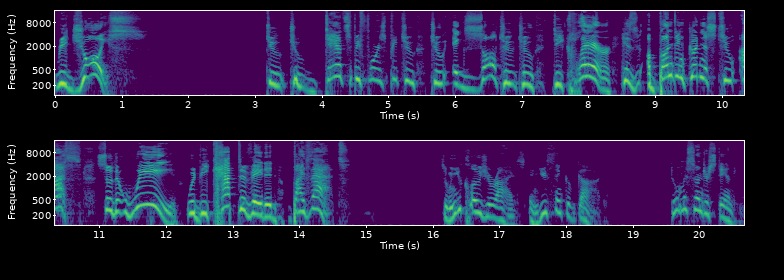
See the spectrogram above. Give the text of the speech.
rejoice to, to dance before his people, to, to exalt, to, to declare his abundant goodness to us so that we would be captivated by that. So when you close your eyes and you think of God, don't misunderstand me.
